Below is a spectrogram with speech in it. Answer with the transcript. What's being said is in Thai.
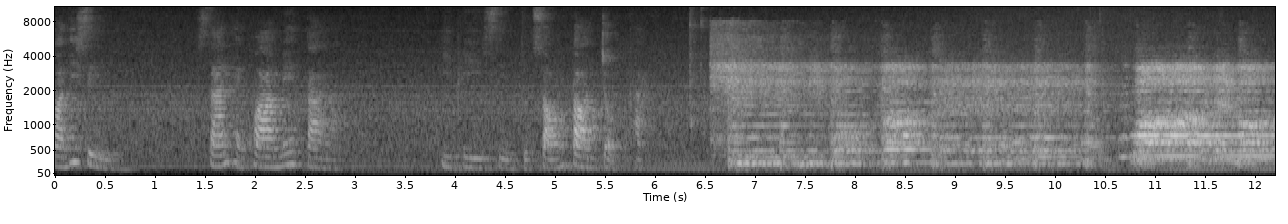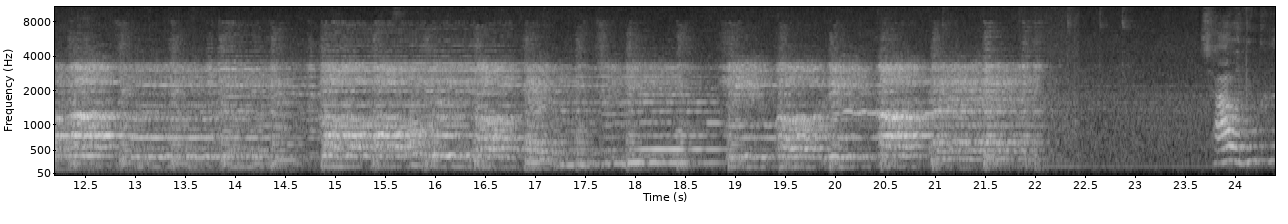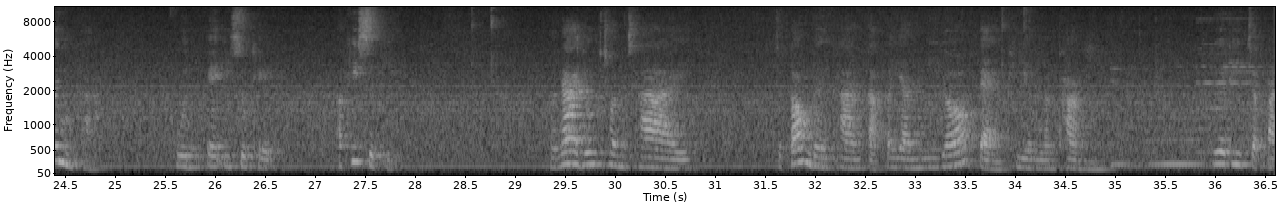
ตอนที่ 4 สารแห่งความเมตตา EP 4.2 ตอนจบค่ะเช้าวันรุ่งขึ้นค่ะ คุณเออิสุเกะอาคิสุกิ หัวหน้ายุคชนชาย จะต้องเดินทางกลับไปยังนิวยอร์กแต่เพียงลำพัง เพื่อที่จะไป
